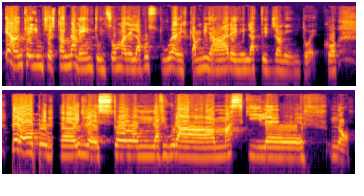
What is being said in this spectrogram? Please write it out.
e anche di un certo andamento, insomma, nella postura, nel camminare, nell'atteggiamento. Ecco. Però per eh, il resto la figura maschile no,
